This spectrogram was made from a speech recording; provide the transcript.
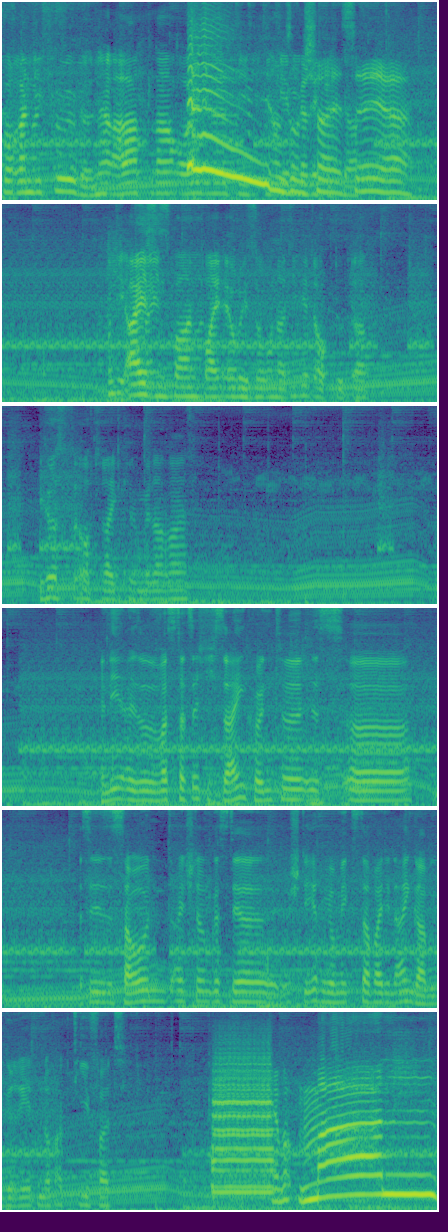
voran die Vögel, ne? Adler, Eule, Und so ein Scheiß, ja, ja. Und die Eisenbahn bei Arizona, die geht auch gut ab. Die hörst du auch drei Kilometer weit. Ja, nee, also was tatsächlich sein könnte, ist, äh, dass diese Soundeinstellung, dass der Stereo-Mix da bei den Eingabegeräten noch aktiv hat. Ja, aber Mann!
